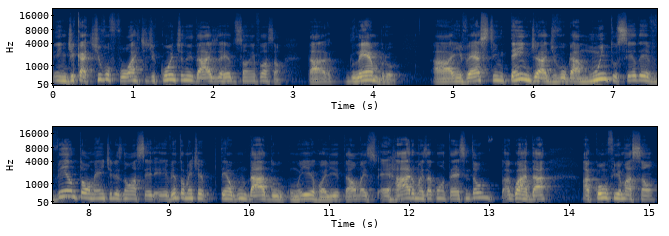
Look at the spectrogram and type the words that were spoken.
é indicativo forte de continuidade da redução da inflação. Tá? Lembro, a Investing tende a divulgar muito cedo, eventualmente eles não eventualmente tem algum dado com erro ali e tal, mas é raro, mas acontece. Então, aguardar a confirmação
